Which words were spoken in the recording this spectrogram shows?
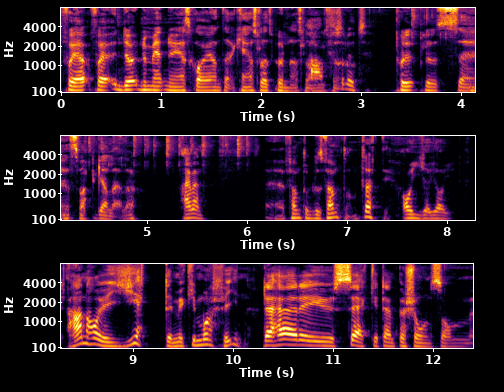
Får jag, får jag, nu, nu, jag skojar inte, kan jag slå ett pundanslag? för- Absolut. Plus, plus eh, svart galle eller? Jajamän. Eh, 15 plus 15, 30. Oj, oj, oj. Han har ju jättemycket morfin. Det här är ju säkert en person som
